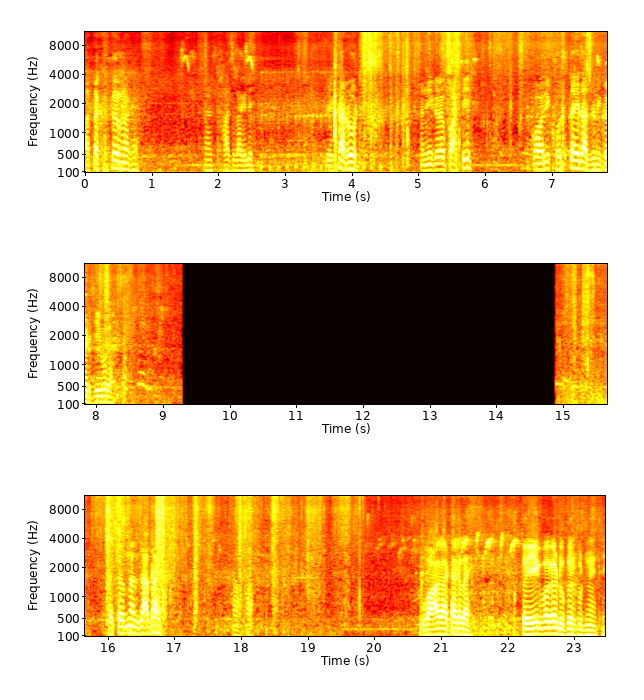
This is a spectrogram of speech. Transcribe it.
आता खतरनाक आहे. खाज लागले. बेकार रोड आणि इकडं पाठी कॉरी खोदतायत अजून इकडची बघा. खतरनाक जागा आहे. हा हा वाघ अटकलाय. तो एक बघा डुकर कुठं नाही ते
